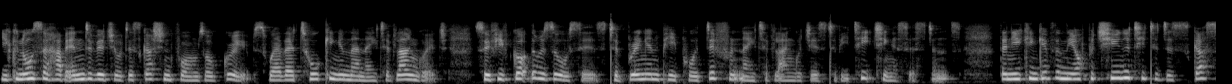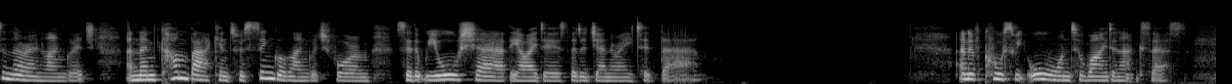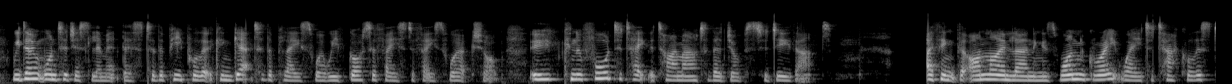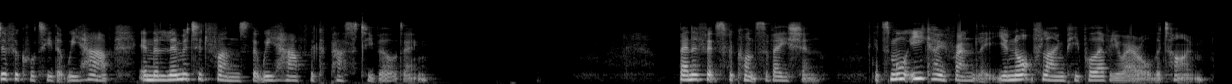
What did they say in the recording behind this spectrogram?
You can also have individual discussion forums or groups where they're talking in their native language. So if you've got the resources to bring in people with different native languages to be teaching assistants, then you can give them the opportunity to discuss in their own language and then come back into a single language forum so that we all share the ideas that are generated there. And of course, we all want to widen access. We don't want to just limit this to the people that can get to the place where we've got a face to face workshop, who can afford to take the time out of their jobs to do that. I think that online learning is one great way to tackle this difficulty that we have in the limited funds that we have for capacity building. Benefits for conservation. It's more eco friendly. You're not flying people everywhere all the time.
